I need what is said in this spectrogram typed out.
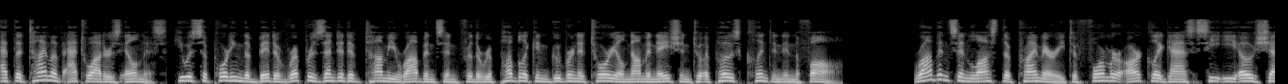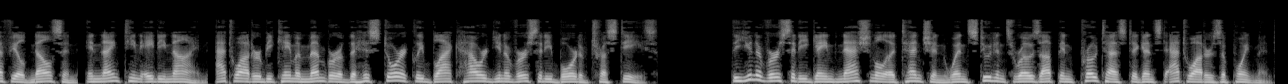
At the time of Atwater's illness, he was supporting the bid of Representative Tommy Robinson for the Republican gubernatorial nomination to oppose Clinton in the fall. Robinson lost the primary to former Arkla Gas CEO Sheffield Nelson. In 1989, Atwater became a member of the historically black Howard University Board of Trustees. The university gained national attention when students rose up in protest against Atwater's appointment.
